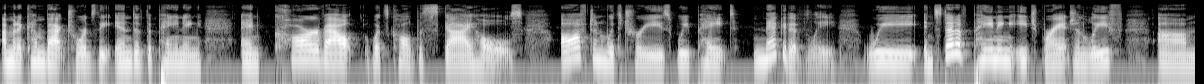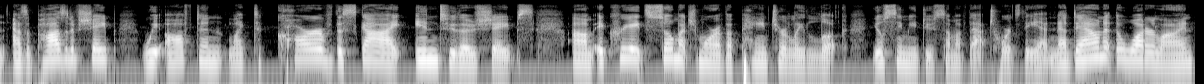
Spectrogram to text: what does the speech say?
I'm going to come back towards the end of the painting and carve out what's called the sky holes often with trees, we paint negatively. We, instead of painting each branch and leaf um, as a positive shape, we often like to carve the sky into those shapes. Um, it creates so much more of a painterly look. You'll see me do some of that towards the end. Now, down at the water line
